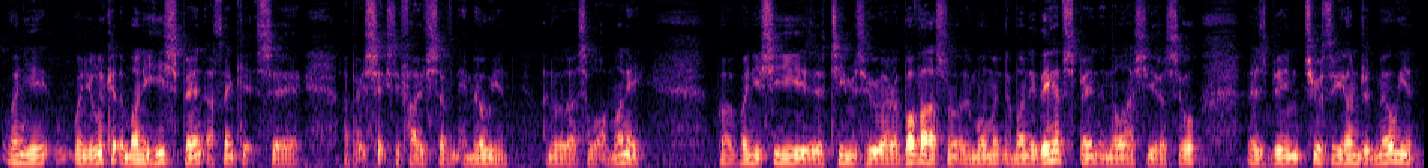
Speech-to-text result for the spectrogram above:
When you when you look at the money he spent, I think it's uh, about 65, 70 million. I know that's a lot of money, but when you see the teams who are above Arsenal at the moment, the money they have spent in the last year or so has been two or three hundred million.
